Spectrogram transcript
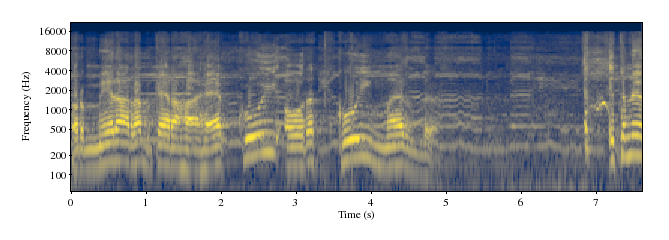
اور میرا رب کہہ رہا ہے، کوئی عورت، کوئی مرد اتنے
